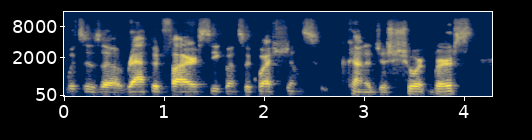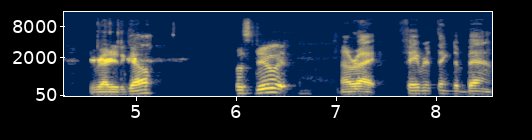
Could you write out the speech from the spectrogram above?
which is a rapid fire sequence of questions, kind of just short bursts. You ready to go? Let's do it. All right. Favorite thing to bend?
